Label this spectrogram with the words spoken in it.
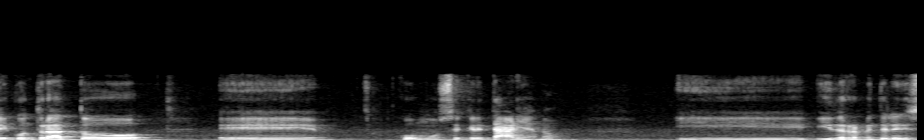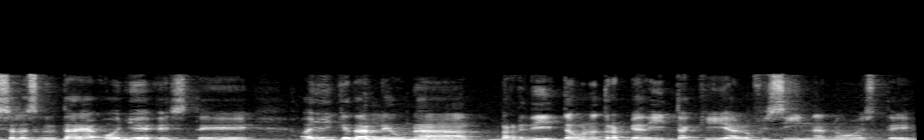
de contrato eh, como secretaria, ¿no? Y, y de repente le dices a la secretaria, oye, este, oye, hay que darle una barridita, una trapeadita aquí a la oficina, ¿no? Este,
